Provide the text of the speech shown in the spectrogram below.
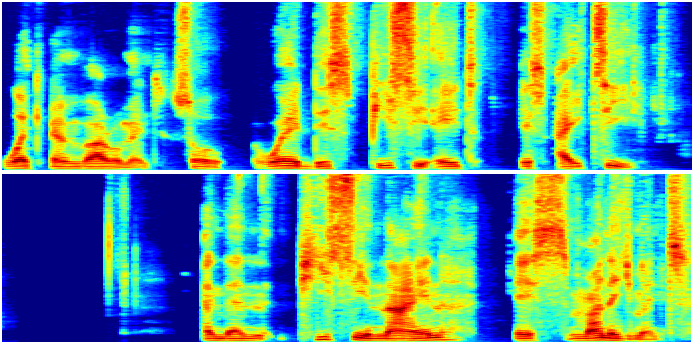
work environment so where this pc8 is IT. And then PC9 is management.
